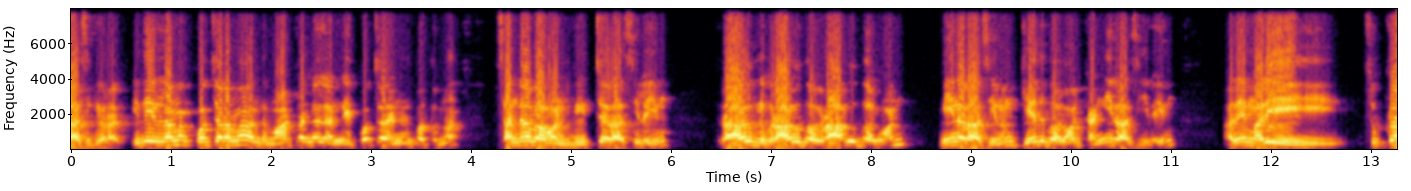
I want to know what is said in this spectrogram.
ராசிக்கு வரார். இது இல்லாம கோச்சாரமா அந்த மாற்றங்கள் அன்னை கோச்சாரம் என்னன்னு பார்த்தோம்னா சந்திர பகவான் இச்ச ராசியிலையும் ராகு ராகு ராகு பகவான் மீன ராசியிலும் கேது பகவான் கன்னி ராசியிலையும் அதே மாதிரி சுக்கர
